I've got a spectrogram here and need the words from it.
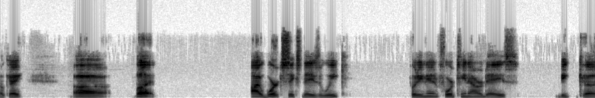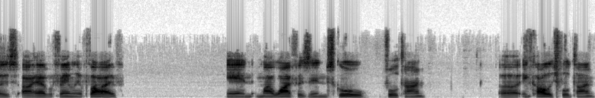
Okay, uh, but I work six days a week, putting in 14 hour days because I have a family of five and my wife is in school full time, uh, in college full time.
